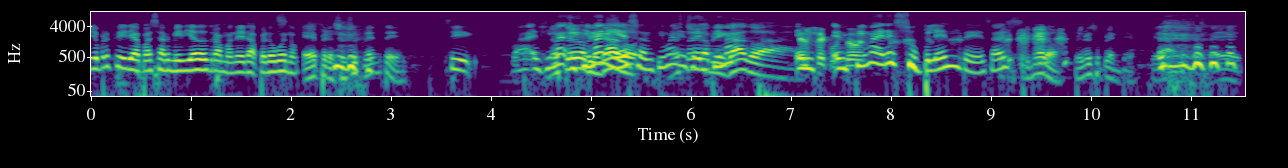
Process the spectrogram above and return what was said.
Yo preferiría pasar mi día de otra manera, pero bueno, Eh, pero soy suplente. sí. Encima, no estoy encima obligado. ni eso, encima no ni estoy eso. Encima, obligado a... en- encima eres suplente, ¿sabes? Primero, primer suplente. Cuidado. Eh,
